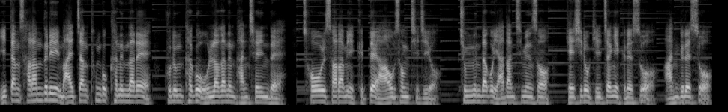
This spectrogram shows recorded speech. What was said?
이 땅 사람들이 말짱 통곡하는 날에 구름 타고 올라가는 단체인데 서울 사람이 그때 아우성치지요. 죽는다고 야단치면서 계시로 길장이 그랬소? 안 그랬소?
